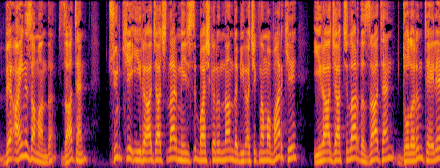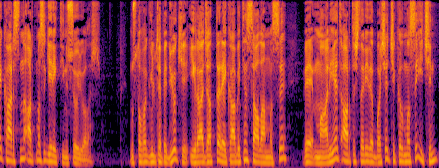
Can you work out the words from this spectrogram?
ve aynı zamanda zaten Türkiye İhracatçılar Meclisi Başkanı'ndan da bir açıklama var ki ihracatçılar da zaten doların TL karşısında artması gerektiğini söylüyorlar. Mustafa Gültepe diyor ki ihracatta rekabetin sağlanması ve maliyet artışlarıyla başa çıkılması için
